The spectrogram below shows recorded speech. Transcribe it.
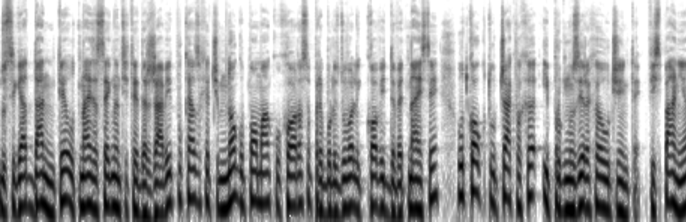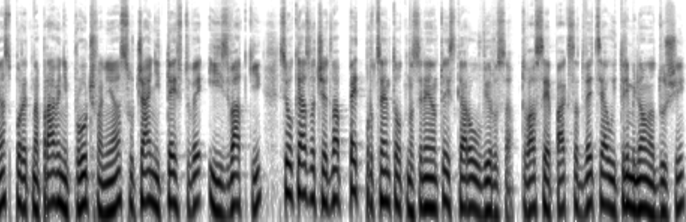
До сега данните от най-засегнатите държави показаха, че много по-малко хора са преболедували COVID-19, отколкото очакваха и прогнозираха учените. В Испания, според направени проучвания, случайни тестове и извадки, се оказва, че едва 5% от населението е изкарало вируса. Това все пак са 2,3 милиона души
